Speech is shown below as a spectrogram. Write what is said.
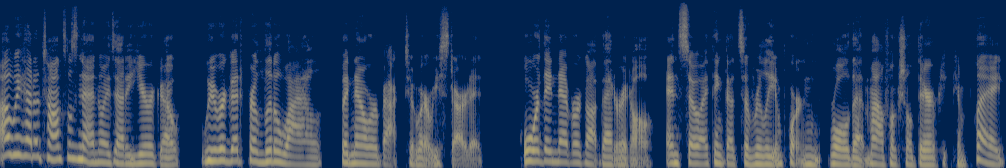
Oh, we had our tonsils and adenoids out a year ago. We were good for a little while, but now we're back to where we started. or they never got better at all. And so I think that's a really important role that myofunctional therapy can play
